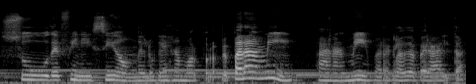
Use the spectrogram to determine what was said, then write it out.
su definición de lo que es amor propio. Para mí, para mí, para Claudia Peralta,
